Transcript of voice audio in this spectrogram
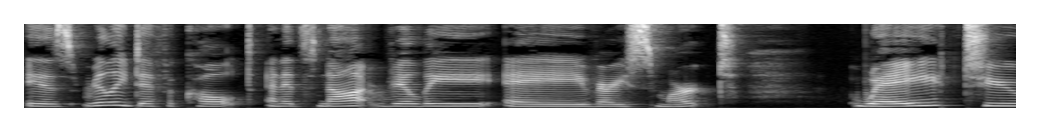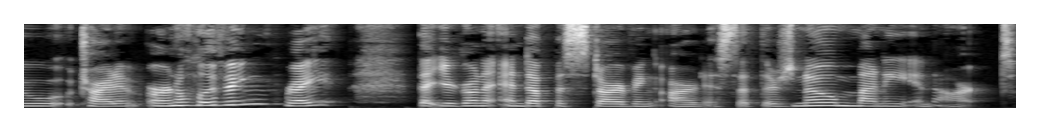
is really difficult and it's not really a very smart way to try to earn a living, right? That you're going to end up a starving artist, that there's no money in art.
